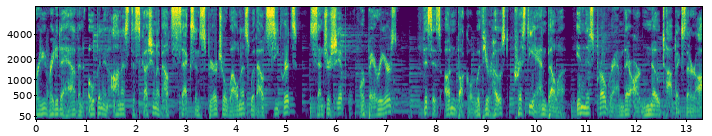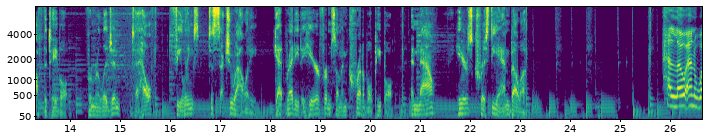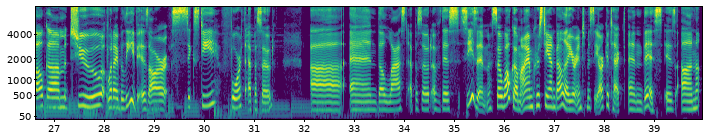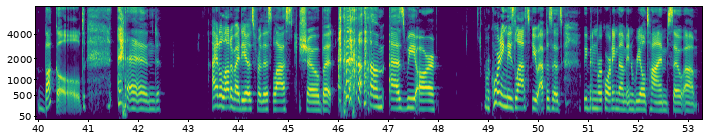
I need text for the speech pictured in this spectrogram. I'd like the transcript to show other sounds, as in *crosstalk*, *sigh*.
Are you ready to have an open and honest discussion about sex and spiritual wellness without secrets, censorship, or barriers? This is Unbuckled with your host, Christy Ann Bella. In this program, there are no topics that are off the table, from religion to health, feelings to sexuality. Get ready to hear from some incredible people. And now, here's Christy Ann Bella. Hello and welcome to what I believe is our 64th episode. Uh, and the last episode of this season. So, welcome. I am Christiane Bella, your intimacy architect, and this is Unbuckled. And I had a lot of ideas for this last show, but *laughs* um, as we are recording these last few episodes, we've been recording them in real time. So, um,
